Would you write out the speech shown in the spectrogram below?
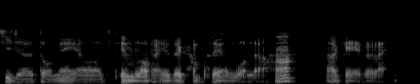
记得抖内哦，今天我们老板又在 complain 我了哈，OK，拜拜。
